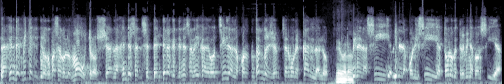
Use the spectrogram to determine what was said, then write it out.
la gente, viste que lo que pasa con los monstruos, ya la gente se, se te entera que tenés a la hija de Godzilla en los contactos y ya se arma un escándalo. Es verdad. Viene la CIA, viene la policía, todo lo que termina con CIA.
